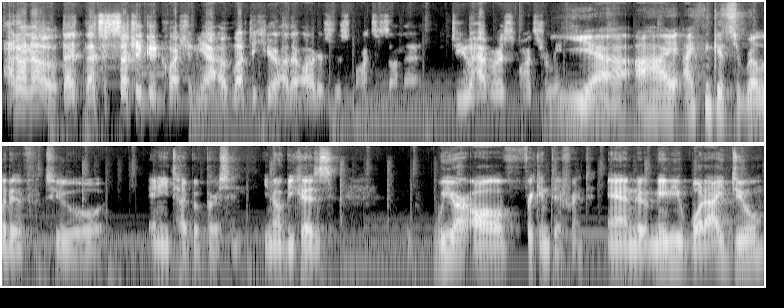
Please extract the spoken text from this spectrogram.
I don't know. That that's such a good question. Yeah, I'd love to hear other artists' responses on that. Do you have a response for me? Yeah, I I think it's relative to any type of person, you know, because we are all freaking different, and maybe what I do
